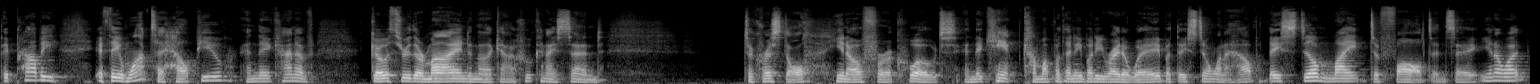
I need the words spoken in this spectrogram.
they probably, if they want to help you and they kind of go through their mind and they're like, oh, Who can I send? To Crystal, you know, for a quote, and they can't come up with anybody right away, but they still want to help, they still might default and say, you know what?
